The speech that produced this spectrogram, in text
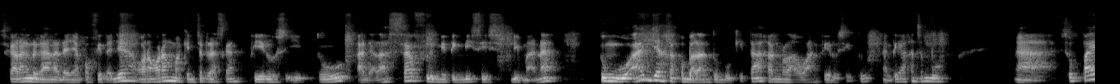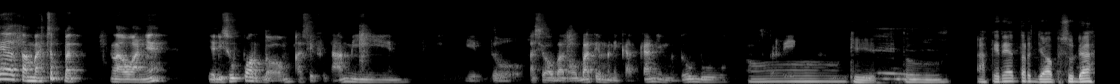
Sekarang dengan adanya COVID aja orang-orang makin cerdas kan. Virus itu adalah self-limiting disease di mana tunggu aja kekebalan tubuh kita akan melawan virus itu, nanti akan sembuh. Nah, supaya tambah cepet lawannya, ya disupport dong, kasih vitamin, gitu. Kasih obat-obat yang meningkatkan imun tubuh. Seperti itu. Oh, gitu. Akhirnya terjawab sudah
